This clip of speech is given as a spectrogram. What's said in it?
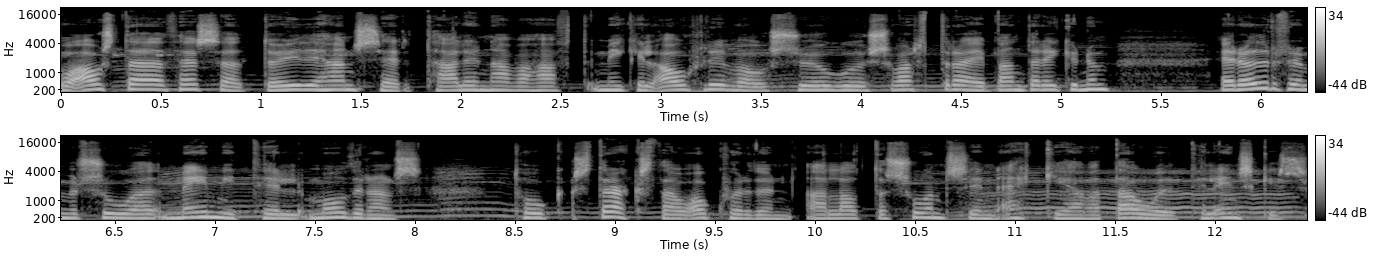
og ástæða þess að dauði hans er talin hafa haft mikil áhrif á sögu svartra í bandaríkunum er öðrufremur svo að meimi til móður hans tók strax þá ákverðun að láta són sinn ekki hafa dáið til einskis.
